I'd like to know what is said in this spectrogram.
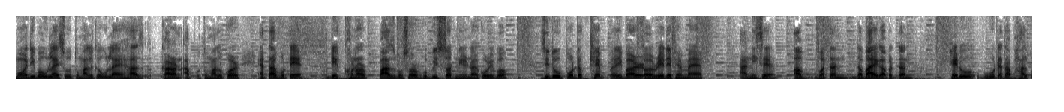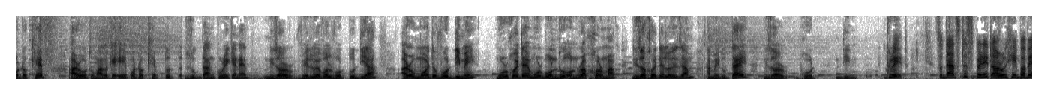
মই দিব ওলাইছোঁ তোমালোকে ওলাই আহা কাৰণ তোমালোকৰ এটা ভোটে দেশখনৰ পাঁচ বছৰ ভৱিষ্যত নিৰ্ণয় কৰিব। যিটো পদক্ষেপ এইবাৰ ৰেড এফ এমে আনিছে অব বটন দবাইগা বটন সেইটো বহুত এটা ভাল পদক্ষেপ। আৰু তোমালোকে এই পদক্ষেপটোত যোগদান কৰি কেনে নিজৰ ভেলুৱেবল ভোটটো দিয়া। আৰু মইতো ভোট দিমেই। মোৰ সৈতে মোৰ বন্ধু অনুৰাগ শৰ্মাক নিজৰ সৈতে লৈ যাম। আমি দুটাই নিজৰ ভোট দিম। Great so' that's the spirit আৰু সেইবাবে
